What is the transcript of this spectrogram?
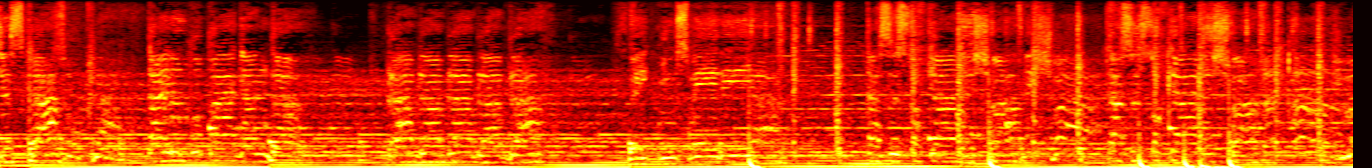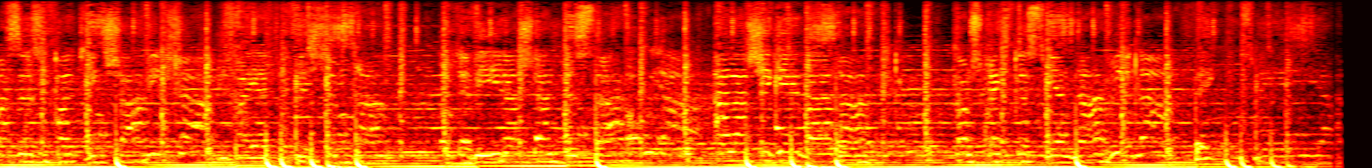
Sehe ich es klar. Deine Propaganda. Bla bla bla bla bla. Fake News Media.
